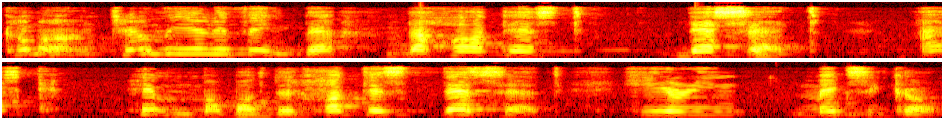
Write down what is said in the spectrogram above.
Come on, tell me anything. The, the hottest desert. Ask him about the hottest desert here in Mexico.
